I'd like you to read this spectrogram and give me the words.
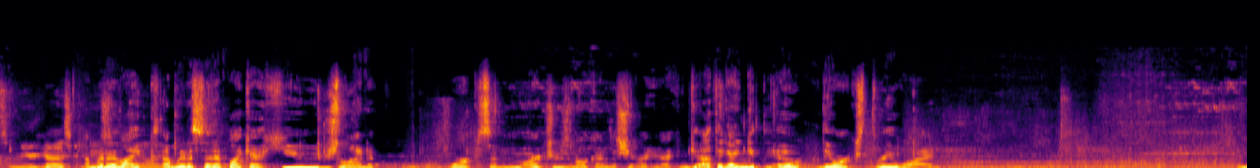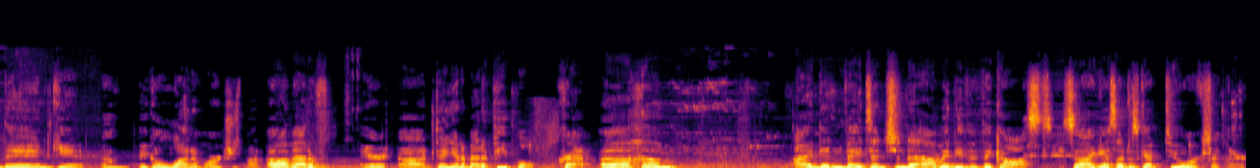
Some of your guys can I'm gonna like healing. I'm gonna set up like a huge line of orcs and archers and all kinds of shit right here. I can get, I think I can get the the orcs three wide, and then get a big old line of archers behind. Oh, I'm out of air. Uh, dang it, I'm out of people. Crap. Um, I didn't pay attention to how many that they cost, so I guess I just got two orcs right there.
